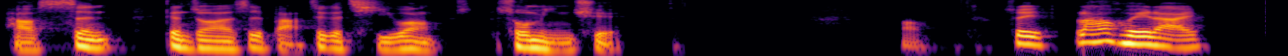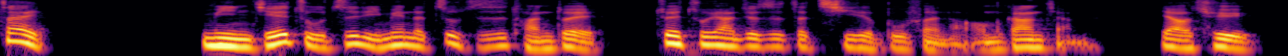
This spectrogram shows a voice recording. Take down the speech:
好，甚更重要的是把这个期望说明确。好，所以拉回来在。敏捷组织里面的组织团队最重要就是这七个部分了。我们刚刚讲的，要去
